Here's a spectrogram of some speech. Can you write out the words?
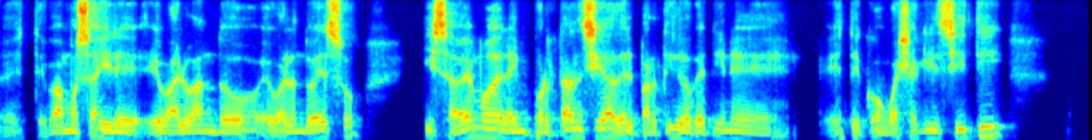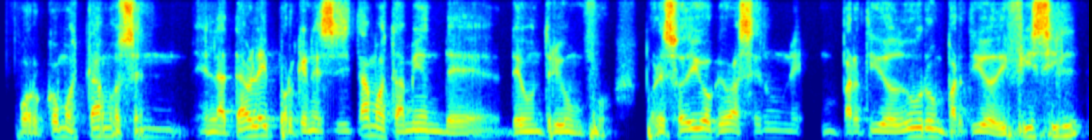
este, vamos a ir eh, evaluando, evaluando eso y sabemos de la importancia del partido que tiene este, con Guayaquil City por cómo estamos en, la tabla y porque necesitamos también de, un triunfo. Por eso digo que va a ser un, partido duro, un partido difícil,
